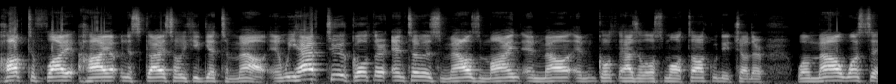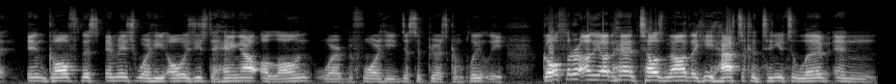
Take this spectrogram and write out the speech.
Hawk to fly high up in the sky so he could get to Mal. And we have to Gowther enters Mal's mind, and Mal and Gowther has a little small talk with each other. Well, Mal wants to engulf this image where he always used to hang out alone, where before he disappears completely. Gowther, on the other hand, tells Mal that he has to continue to live and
